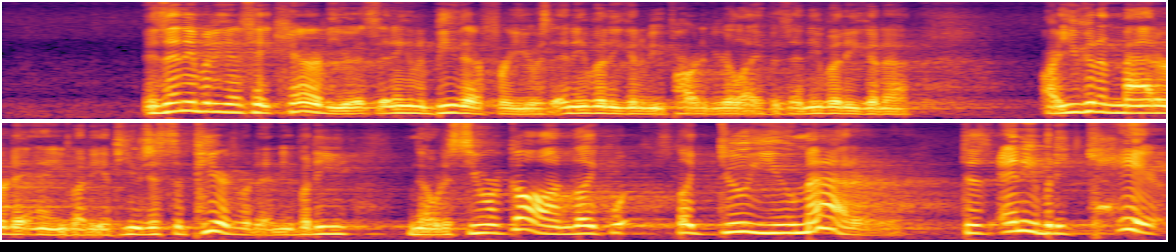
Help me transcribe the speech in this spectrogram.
is anybody going to take care of you? Is anybody going to be there for you? Is anybody going to be part of your life? Is anybody going to are you going to matter to anybody? If you disappeared, would anybody notice you were gone? Like, like, do you matter? Does anybody care?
